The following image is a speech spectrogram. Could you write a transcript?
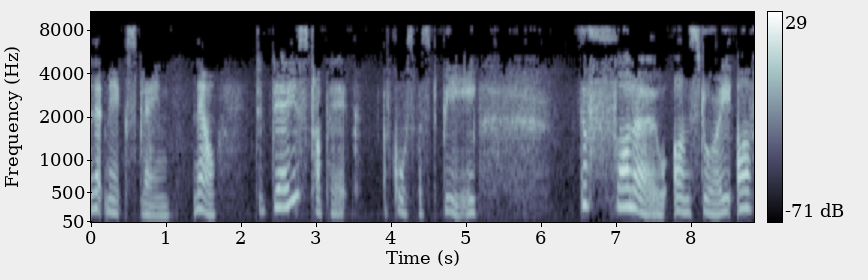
let me explain. Now, today's topic, of course, was to be the follow on story of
